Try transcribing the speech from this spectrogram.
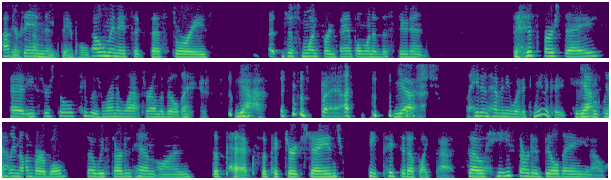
i've there's seen so many examples so many success stories uh, just one for example one of the students his first day at Easterseals, he was running laps around the building. Yeah. it was bad. Yeah. he didn't have any way to communicate. He was yeah, completely yeah. nonverbal. So we started him on the PECS, the picture exchange. He picked it up like that. So he started building, you know,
